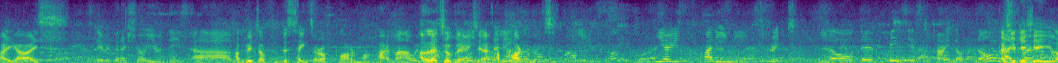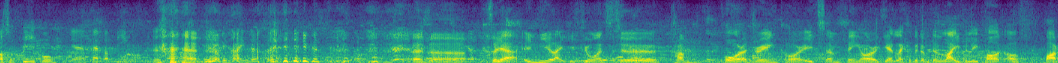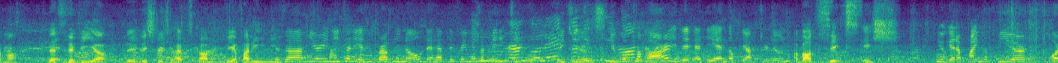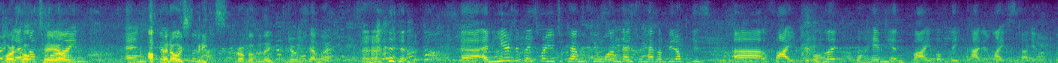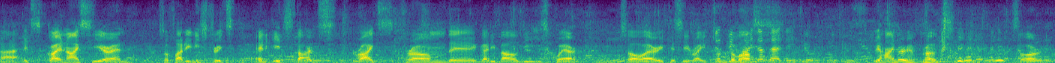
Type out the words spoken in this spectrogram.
Hi guys. Today we're gonna show you this um, A bit of the center of Parma. Parma. A little bit, yeah. Italy. A part of it. Here is Farini Street. Yeah. So the busiest kind of, no? As you can see, lots of people. Yeah, Peppa Pig behind us. you can see. and uh, so yeah, in here, like if you want to come for a drink or eat something or get like a bit of the lively part of Parma, that's the via, the, the street you have to come, Via Farini. Because uh, here in Italy, as you probably know, they have the famous aperitivo, which is you go to a bar at the, end of the afternoon, About six-ish. you get a pint of beer or a Or a glass cocktail. of wine, and Aperol spritz, probably. during summer. uh, and here's a place for you to come if you want then to have a bit of this uh, vibe, the bohemian vibe of the Italian lifestyle. Uh, it's quite nice here and so Farini Street and it starts right from the Garibaldi Square. So uh, you can see right in Mm-hmm. Front of behind us. us, Ed, if you if you behind or in front? Sorry.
